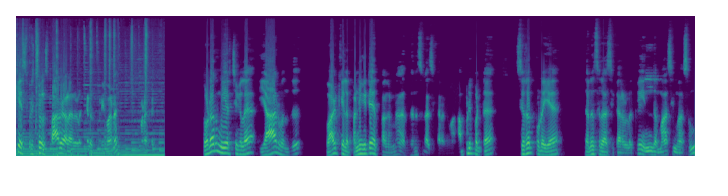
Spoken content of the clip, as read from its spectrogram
கே ஸ்பிரிச்சுவல்ஸ் பார்வையாளர்களுக்கு எனக்கு பணிவான வணக்கம். தொடர் முயற்சிகளை யார் வந்து வாழ்க்கையில பண்ணிக்கிட்டே இருப்பாங்கன்னா அது தனுசு ராசிக்காரங்க. அப்படிப்பட்ட சிறப்புடைய தனுசு ராசிக்காரர்களுக்கு இந்த மாசி மாசம்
